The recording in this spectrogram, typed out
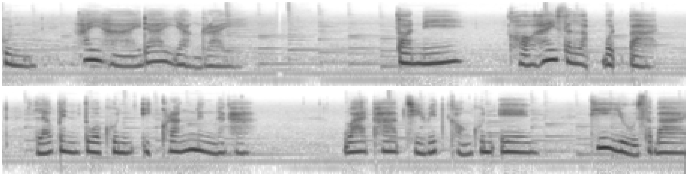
คุณให้หายได้อย่างไร ตอนนี้ขอให้สลับบทบาท แล้วเป็นตัวคุณอีกครั้งหนึ่งนะคะ วาดภาพชีวิตของคุณเอง ที่อยู่สบาย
